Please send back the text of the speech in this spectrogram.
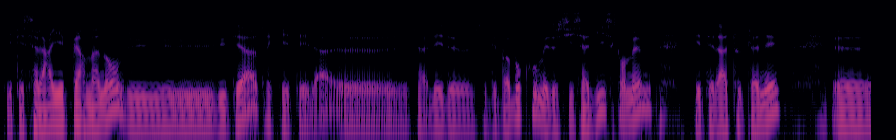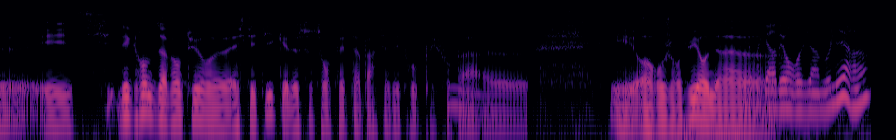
qui était salarié permanent du, théâtre et qui était là, euh, ça allait de, c'était pas beaucoup, mais de 6 à 10 quand même, qui était là toute l'année. Euh, et les grandes aventures euh, esthétiques, elles se sont faites à partir des troupes. Il faut mmh. pas. Et or aujourd'hui, on a. regardez, on revient à Molière, hein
